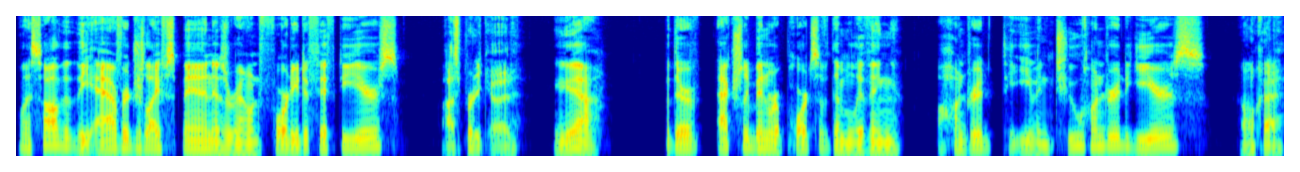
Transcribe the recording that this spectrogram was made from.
Well, I saw that the average lifespan is around 40 to 50 years. That's pretty good. Yeah. But there have actually been reports of them living 100 to even 200 years, Okay,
